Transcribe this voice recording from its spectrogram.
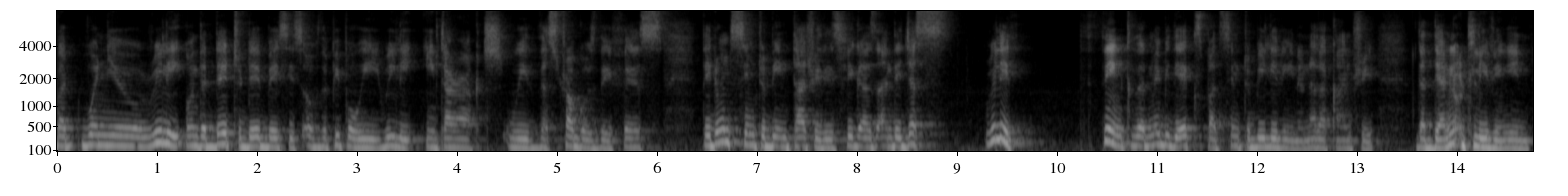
But when you really, on the day to day basis of the people we really interact with, the struggles they face, they don't seem to be in touch with these figures and they just really think that maybe the experts seem to be living in another country that they're not living in.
